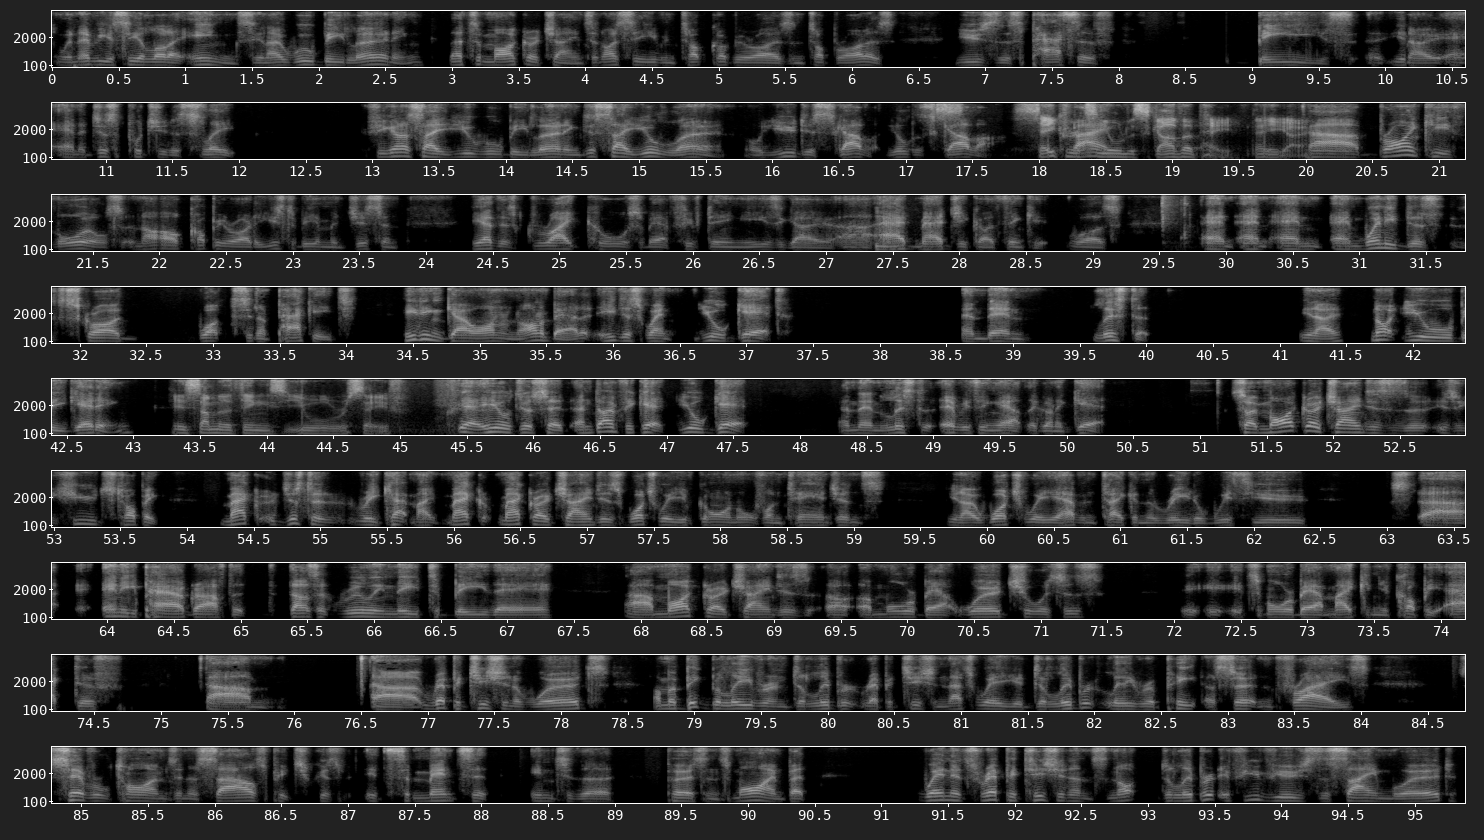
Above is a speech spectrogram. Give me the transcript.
Whenever you see a lot of ings, you know, will be learning, that's a micro change. And I see even top copywriters and top writers use this passive bees, uh, you know, and, and it just puts you to sleep. If you're going to say you will be learning, just say you'll learn or you discover, you'll discover. secrets Bang. you'll discover, Pete. There you go. Uh, Brian Keith Voiles, an old copywriter, used to be a magician. He had this great course about 15 years ago, uh, Hmm. Ad Magic, I think it was. And and and and when he described what's in a package, he didn't go on and on about it. He just went, "You'll get," and then list it. You know, not you will be getting. Here's some of the things you will receive. Yeah, he'll just said, and don't forget, you'll get, and then list everything out they're going to get. So micro changes is a is a huge topic. Macro, just to recap, mate. Macro, macro changes. Watch where you've gone off on tangents. You know, watch where you haven't taken the reader with you. Uh, any paragraph that doesn't really need to be there. Uh, micro changes are, are more about word choices. I- I- it's more about making your copy active um, uh, repetition of words. I'm a big believer in deliberate repetition. That's where you deliberately repeat a certain phrase several times in a sales pitch because it cements it into the person's mind. But when it's repetition and it's not deliberate, if you've used the same word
